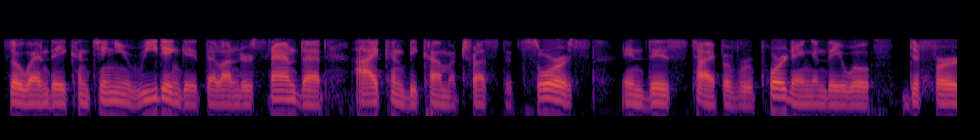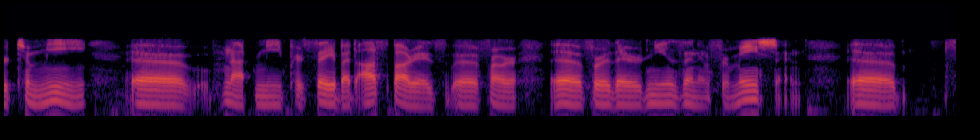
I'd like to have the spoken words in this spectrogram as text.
So when they continue reading it, they'll understand that I can become a trusted source in this type of reporting, and they will defer to me, uh, not me per se, but Asbarez uh, for uh, for their news and information. Uh,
